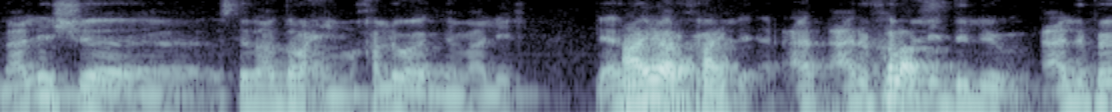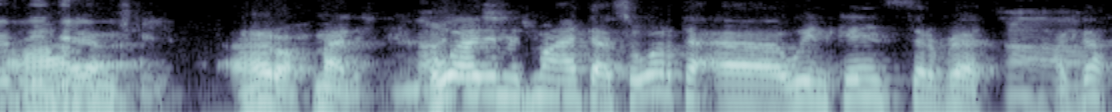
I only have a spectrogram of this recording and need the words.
معليش أستاذ عبد الرحيم خلوها هكذا معليش. لأن آه عارف عارف اللي اليوم عارف اللي آه المشكلة. روح معلش هو هذه مجموعة تاع صور تاع وين كاين السيرفرات؟ آه هكذا؟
